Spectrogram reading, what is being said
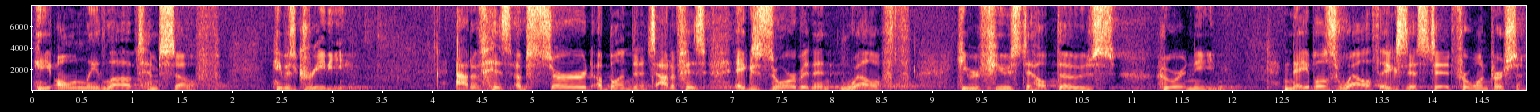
He only loved himself. He was greedy. Out of his absurd abundance, out of his exorbitant wealth, he refused to help those who were in need. Nabal's wealth existed for one person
